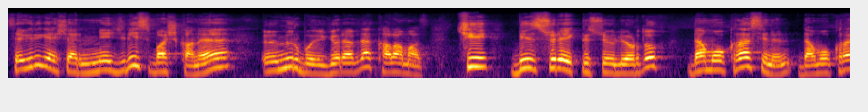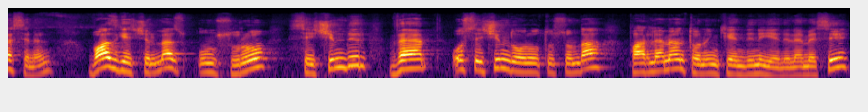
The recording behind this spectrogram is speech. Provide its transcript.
Sevgili gençler meclis başkanı ömür boyu görevde kalamaz. Ki biz sürekli söylüyorduk demokrasinin demokrasinin vazgeçilmez unsuru seçimdir ve o seçim doğrultusunda parlamentonun kendini yenilemesi,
